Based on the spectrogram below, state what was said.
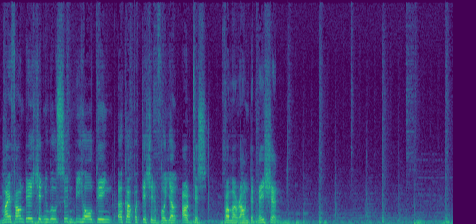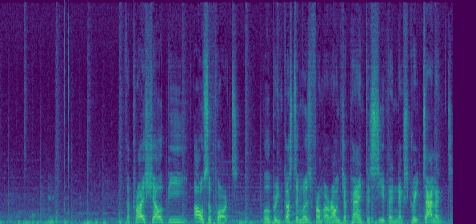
My foundation will soon be holding a competition for young artists from around the nation. The prize shall be our support. We'll bring customers from around Japan to see the next great talent.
